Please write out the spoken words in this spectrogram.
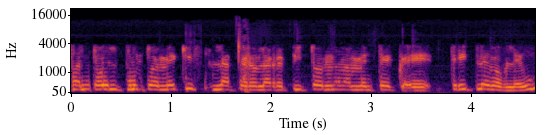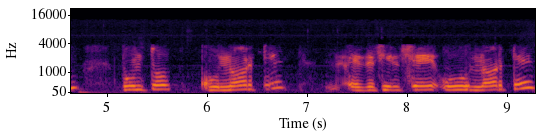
faltó el punto mx la pero la repito nuevamente eh, www.cunorte es decir cu norte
